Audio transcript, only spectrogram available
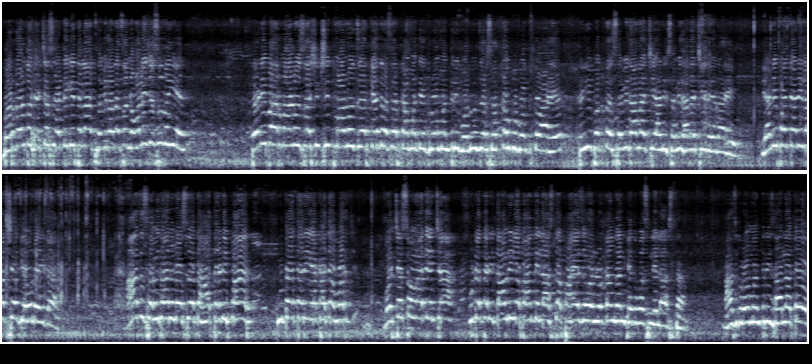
बरगळतो ह्याच्यासाठी की त्याला संविधानाचं नॉलेजच नाहीये. तडीपार माणूस अशिक्षित माणूस जर केंद्र सरकारमध्ये गृहमंत्री म्हणून जर सत्ता उपभोगतो आहे तर ही फक्त संविधानाची आणि संविधानाची देण आहे. यांनी पण त्यांनी लक्षात घेऊ नये का? आज संविधान नसतं तर हा तडीपार कुठंतरी एखाद्या वर वर्चस्ववाद्यांच्या कुठंतरी दावणीला बांधलेला असता पायाजवळ लोटांगण घेत बसलेला असता. आज गृहमंत्री झाला तो.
